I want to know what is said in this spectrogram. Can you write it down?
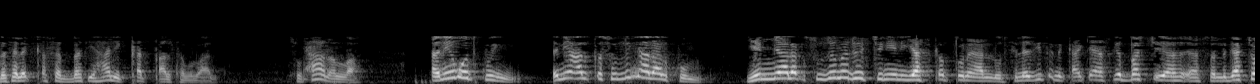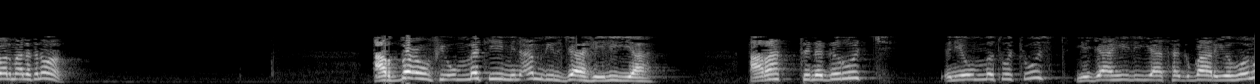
በተለቀሰበት ያህል ይቀጣል ተብሏል። ሱብሓነላህ እኔ ሞትኩኝ እኔ አልቅሱልኝ አላልኩም። የሚያለቅሱ ዘመዶች እኔን እያስቀጡ ነው ያሉት። ስለዚህ ጥንቃቄ ያስገባቸው ያስፈልጋቸዋል ማለት ነው። አርበዑ ፊ ኡመቲ ሚን አምሪ ልጃሂልያ አራት ነገሮች እኔ ኡመቶች ውስጥ የጃሂልያ ተግባር የሆኑ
